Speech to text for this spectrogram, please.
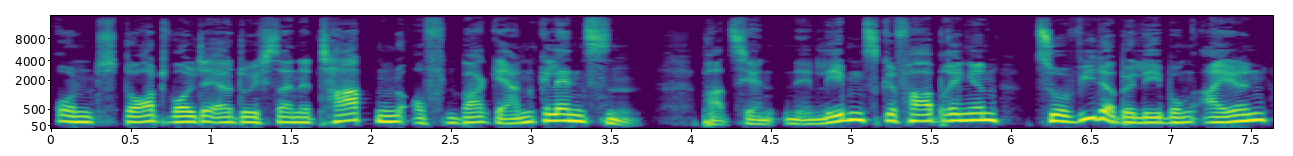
und dort wollte er durch seine Taten offenbar gern glänzen. Patienten in Lebensgefahr bringen, zur Wiederbelebung eilen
